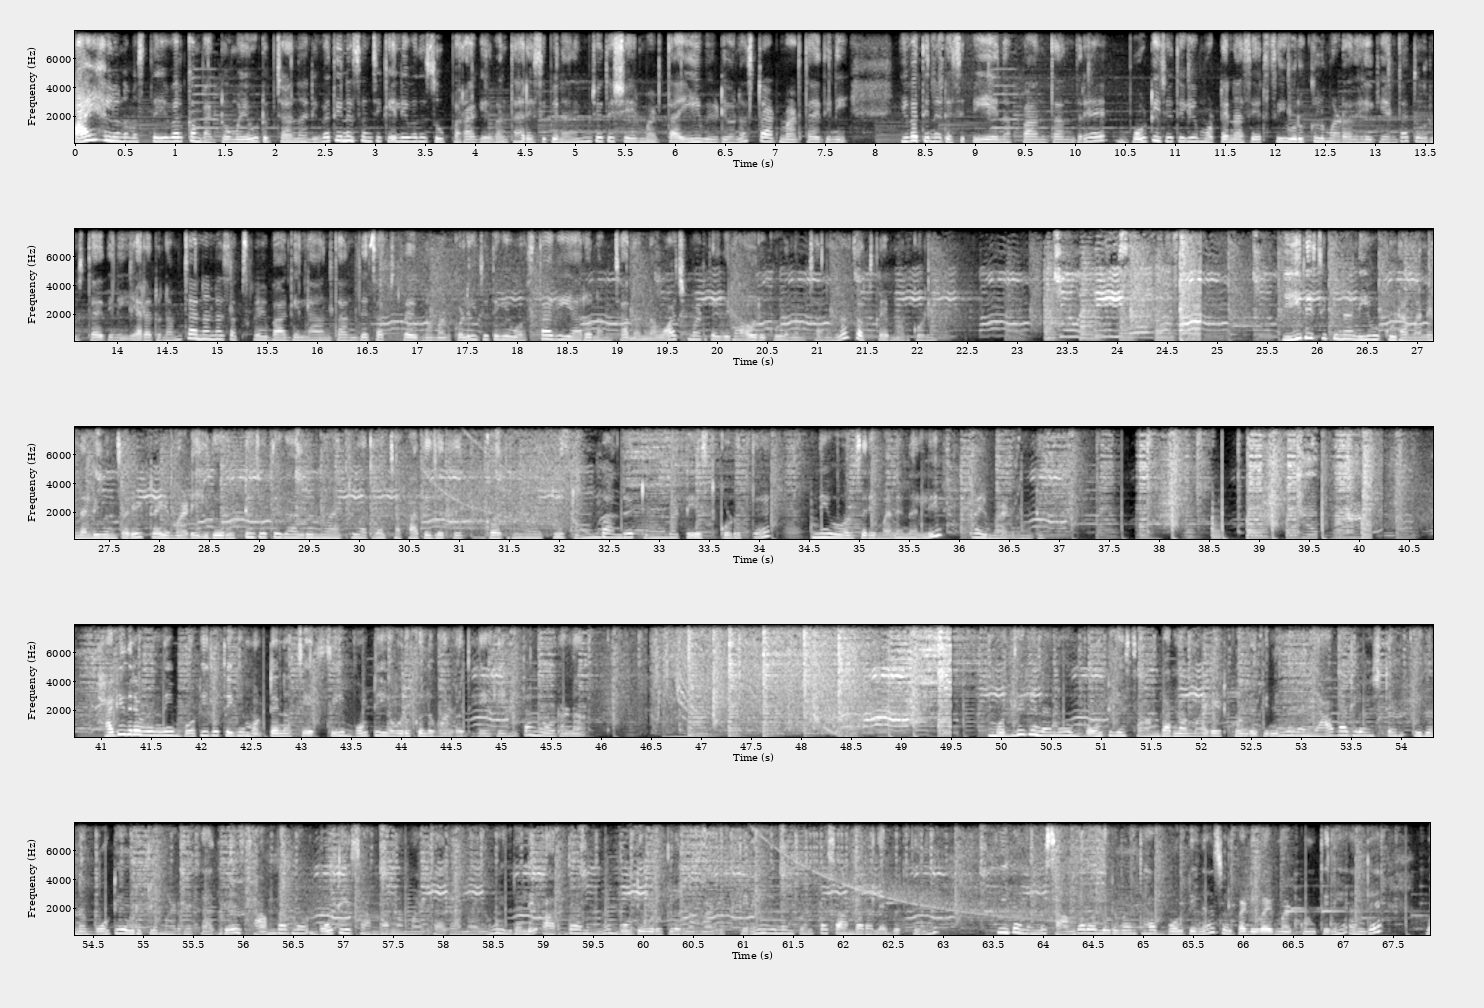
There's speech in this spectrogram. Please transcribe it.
Hi, hello, ನಮಸ್ತೆ. Welcome back to my YouTube channel ಇವತ್ತಿನ ಸಂಚಿಕೆಯಲ್ಲಿ ಒಂದು ಸೂಪರ್ ಆಗಿರುವಂತಹ ರೆಸಿಪಿನ ನಿಮ್ಮ ಜೊತೆ ಶೇರ್ ಮಾಡ್ತಾ ಈ ವಿಡಿಯೋನ ಸ್ಟಾರ್ಟ್ ಮಾಡ್ತಾ ಇದ್ದೀನಿ. ಇವತ್ತಿನ ರೆಸಿಪಿ ಏನಪ್ಪ ಅಂತಂದರೆ ಬೋಟಿ ಜೊತೆಗೆ ಮೊಟ್ಟೆನ ಸೇರಿಸಿ ಉರುಕಲು ಮಾಡೋದು ಹೇಗೆ ಅಂತ ತೋರಿಸ್ತಾ ಇದ್ದೀನಿ. ಯಾರಾದರೂ ನಮ್ಮ ಚಾನಲ್ನ ಸಬ್ಸ್ಕ್ರೈಬ್ ಆಗಿಲ್ಲ ಅಂತ ಅಂದರೆ ಸಬ್ಸ್ಕ್ರೈಬ್ನ ಮಾಡ್ಕೊಳ್ಳಿ. ಜೊತೆಗೆ ಹೊಸದಾಗಿ ಯಾರು ನಮ್ಮ ಚಾನಲ್ನ ವಾಚ್ ಮಾಡ್ತಾ ಇದ್ದೀರಾ, ಅವರು ಕೂಡ ನಮ್ಮ ಚಾನಲ್ನ ಸಬ್ಸ್ಕ್ರೈಬ್ ಮಾಡ್ಕೊಳ್ಳಿ. ಈ ರೆಸಿಪಿನ ನೀವು ಕೂಡ ಮನೆಯಲ್ಲಿ ಒಂದ್ಸರಿ ಟ್ರೈ ಮಾಡಿ. ಇದು ರೊಟ್ಟಿ ಜೊತೆಗಾದ್ರೂ ಆಯಿತು, ಅಥವಾ ಚಪಾತಿ ಜೊತೆಗಾದ್ರೂ ಆಯಿತು. ತುಂಬ ಅಂದರೆ ತುಂಬ ಟೇಸ್ಟ್ ಕೊಡುತ್ತೆ. ನೀವು ಒಂದ್ಸರಿ ಮನೆಯಲ್ಲಿ ಟ್ರೈ ಮಾಡಿ ನೋಡಿ. ಹಾಗಿದ್ರೆ ಬನ್ನಿ, ಬೋಟಿ ಜೊತೆಗೆ ಮೊಟ್ಟೆನ ಸೇರಿಸಿ ಬೋಟಿಯ ಉರುಕಲು ಮಾಡೋದು ಹೇಗೆ ಅಂತ ನೋಡೋಣ. ಮೊದಲಿಗೆ ನಾನು ಬೋಟಿಗೆ ಸಾಂಬಾರನ್ನ ಮಾಡಿಟ್ಕೊಂಡಿದ್ದೀನಿ. ನಾನು ಯಾವಾಗಲೂ ಅಷ್ಟೇ ಇದನ್ನು ಬೋಟಿಯ ಉರುಕಲು ಮಾಡಬೇಕಾದ್ರೆ ಸಾಂಬಾರನ್ನ ಬೋಟಿಯ ಸಾಂಬಾರನ್ನ ಮಾಡಿದಾಗ ನಾನು ಇದರಲ್ಲಿ ಅರ್ಧ ನಾನು ಬೋಟಿ ಉರುಕಲನ್ನ ಮಾಡಿರ್ತೀನಿ ಇನ್ನೊಂದು ಸ್ವಲ್ಪ ಸಾಂಬಾರಲ್ಲೇ ಬಿಡ್ತೀನಿ. ಈಗ ನಾನು ಸಾಂಬಾರಲ್ಲಿರುವಂತಹ ಬೋಟಿನ ಸ್ವಲ್ಪ ಡಿವೈಡ್ ಮಾಡ್ಕೊತೀನಿ. ಅಂದರೆ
